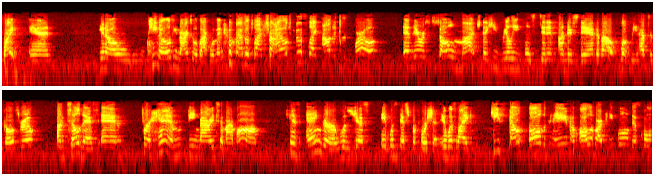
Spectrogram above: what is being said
white, and you know he knows he's married to a black woman who has a black child who's like out in this world, and there was so much that he really just didn't understand about what we had to go through until this. And for him, being married to my mom, his anger was just, it was disproportionate. It was like he felt all the pain of all of our people this whole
